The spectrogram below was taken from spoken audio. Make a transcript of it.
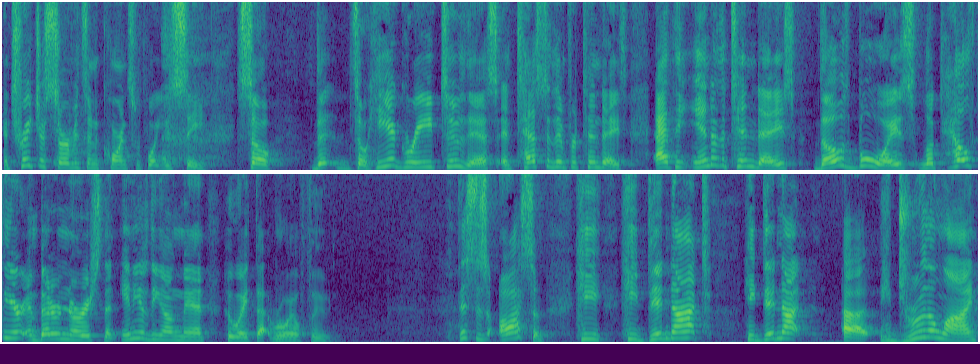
and treat your servants in accordance with what you see. So, the, so he agreed to this and tested them for 10 days. At the end of the 10 days, those boys looked healthier and better nourished than any of the young men who ate that royal food. This is awesome. he, he did not, he did not, uh, he drew the line,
